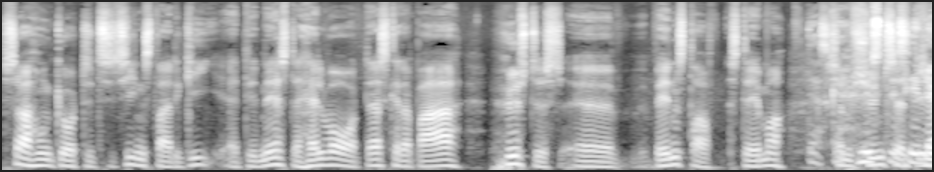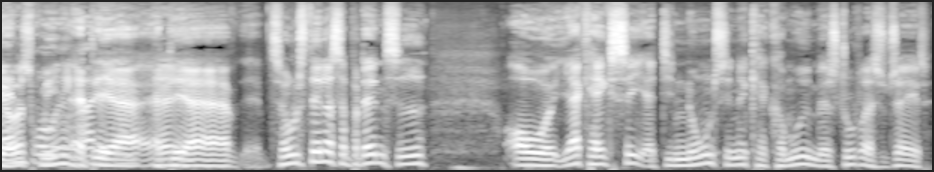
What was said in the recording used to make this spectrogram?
så har hun gjort det til sin strategi, at det næste halvår, der skal der bare høstes øh, venstre stemmer, som synes, at det, er også mening, at det er, at det er, så hun stiller sig på den side, og jeg kan ikke se, at de nogensinde kan komme ud med et slutresultat,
